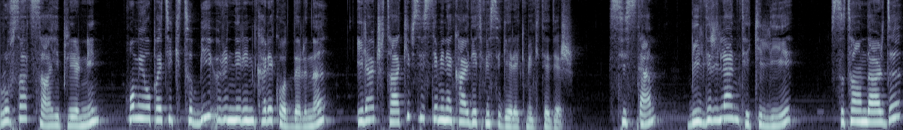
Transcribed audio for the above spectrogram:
Ruhsat sahiplerinin homeopatik tıbbi ürünlerin kare kodlarını ilaç takip sistemine kaydetmesi gerekmektedir. Sistem, bildirilen tekilliği, standardı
